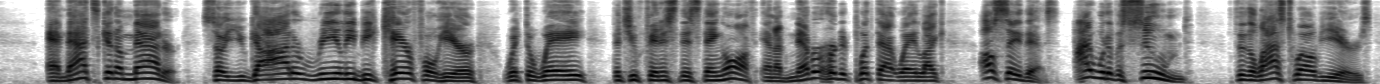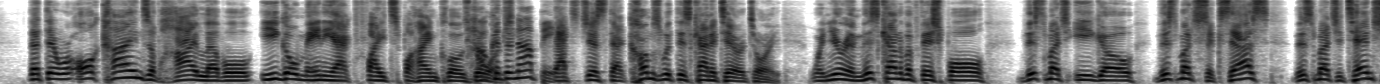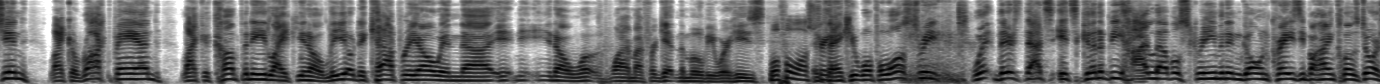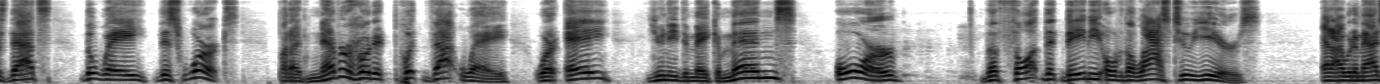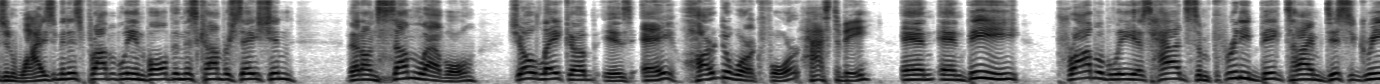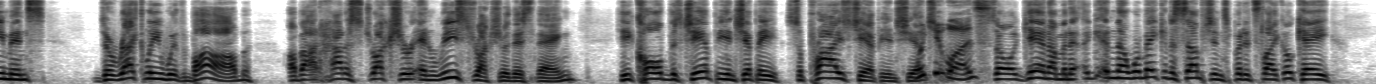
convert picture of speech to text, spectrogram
And that's going to matter. So you got to really be careful here with the way that you finish this thing off. And I've never heard it put that way. Like, I'll say this I would have assumed through the last 12 years that there were all kinds of high level egomaniac fights behind closed How doors. could there not be? That's just, that comes with this kind of territory. When you're in this kind of a fishbowl, this much ego, this much success, this much attention, like a rock band, like a company, like, you know, Leo DiCaprio in, uh, in, you know, why am I forgetting the movie where he's Wolf of Wall Street. Thank you, Wolf of Wall Street. When- There's that's it's going to be high level screaming and going crazy behind closed doors. That's the way this works. But I've never heard it put that way where A, you need to make amends, or the thought that maybe over the last two years, and I would imagine Wiseman is probably involved in this conversation, that on some level, Joe Lacob is A, hard to work for, Has to be. and and B probably has had some pretty big time disagreements directly with Bob about how to structure and restructure this thing. He called the championship a surprise championship. Which it was. so again, I'm gonna again now we're making assumptions, but it's like, okay,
